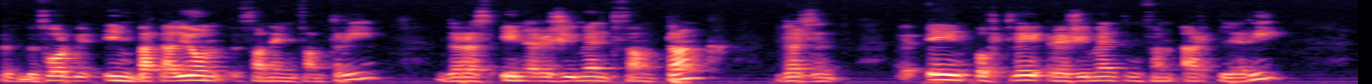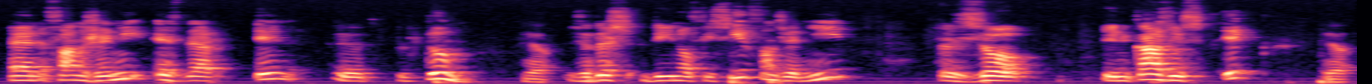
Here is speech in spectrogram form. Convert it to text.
bijvoorbeeld een bataljon van infanterie, er is een regiment van tank, er zijn eh, één of twee regimenten van artillerie, en van genie is daar één eh, platoon. Ja. Dus die officier van genie, eh, zo in casus ik, ja.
